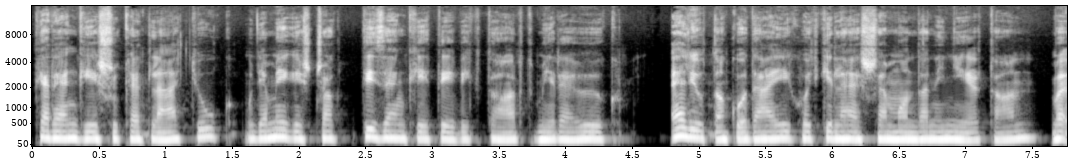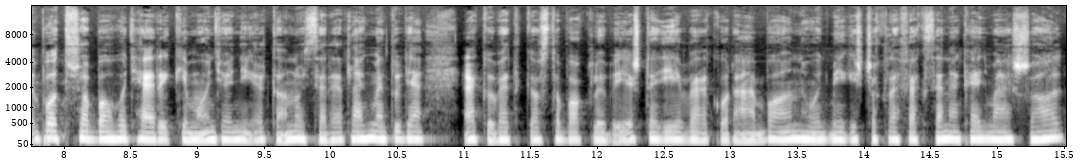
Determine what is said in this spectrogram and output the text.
kerengésüket látjuk, ugye mégiscsak 12 évig tart, mire ők eljutnak odáig, hogy ki lehessen mondani nyíltan, pontosabban, hogy Harry kimondja nyíltan, hogy szeretlek, mert ugye elkövetik azt a baklövést egy évvel korábban, hogy mégiscsak lefekszenek egymással,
